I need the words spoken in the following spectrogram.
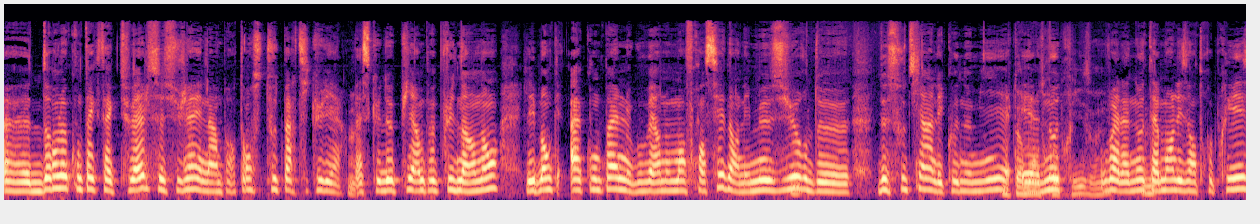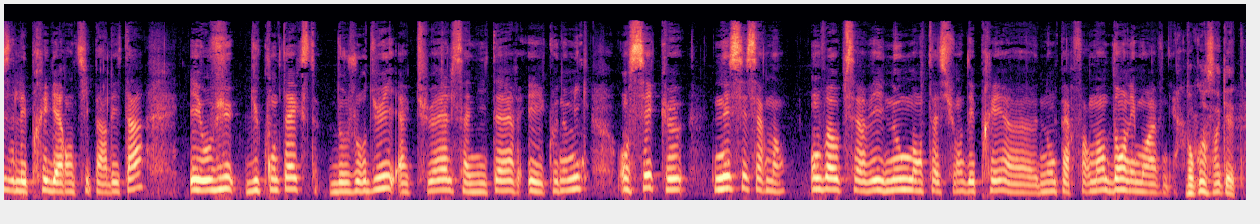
euh, dans le contexte actuel, ce sujet a une importance toute particulière. Parce que depuis un peu plus d'un an, les banques accompagnent le gouvernement français dans les mesures de, de soutien à l'économie et voilà notamment les entreprises, les prêts garantis par l'État. Et au vu du contexte d'aujourd'hui, actuel, sanitaire et économique, on sait que nécessairement, on va observer une augmentation des prêts euh, non performants dans les mois à venir. Donc on s'inquiète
